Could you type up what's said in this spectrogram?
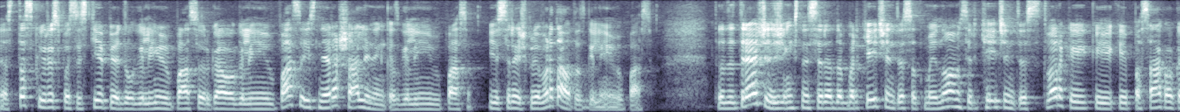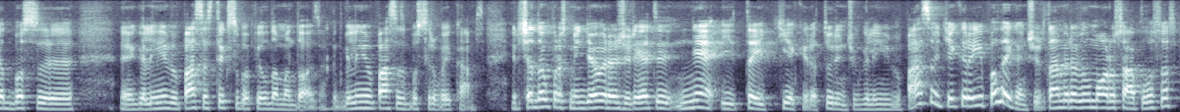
Nes tas, kuris pasiskėpė dėl galimybių paso ir gavo galimybių pasą, jis nėra šalininkas galimybių paso, jis yra išprievartautas galimybių paso. Tada trečias žingsnis yra dabar keičiantis atmainoms ir keičiantis tvarkai, kai, kai pasako, kad bus e, e, galimybių pasas tik su papildoma doze, kad galimybių pasas bus ir vaikams. Ir čia daug prasmingiau yra žiūrėti ne į tai, kiek yra turinčių galimybių pasą, kiek yra jį palaikančių. Ir tam yra Vilmorus apklausos,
